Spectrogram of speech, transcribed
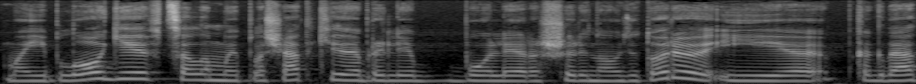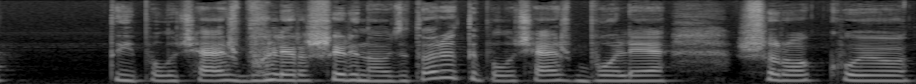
мои блоги, в целом мои площадки обрели более расширенную аудиторию, и когда ты получаешь более расширенную аудиторию, ты получаешь более широкую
